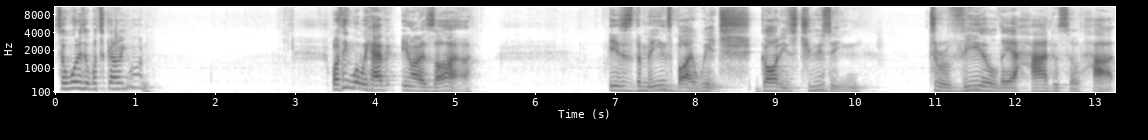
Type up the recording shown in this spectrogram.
So, what is it? What's going on? Well, I think what we have in Isaiah is the means by which God is choosing to reveal their hardness of heart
